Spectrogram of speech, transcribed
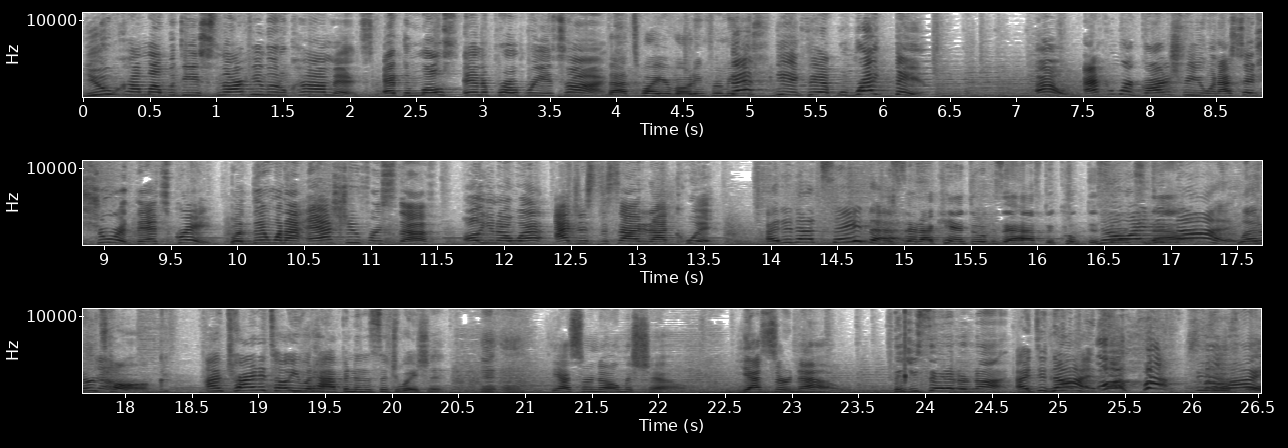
you come up with these snarky little comments at the most inappropriate time. That's why you're voting for me? That's the example right there. I can for you, and I said, sure, that's great. But then when I asked you for stuff, oh, you know what? I just decided I quit. I did not say that. I said I can't do it because I have to cook desserts no, I did now. not. Let her talk. I'm trying to tell you what happened in the situation. Yes or no, Michelle? Yes or no? Did you say that or not? I did not. She's right.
